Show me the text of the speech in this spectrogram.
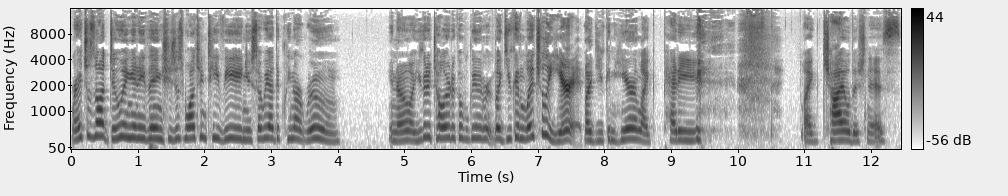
Rachel's not doing anything. She's just watching TV and you said we had to clean our room. You know, like you gonna tell her to come clean the room. Like you can literally hear it. Like you can hear like petty, like childishness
